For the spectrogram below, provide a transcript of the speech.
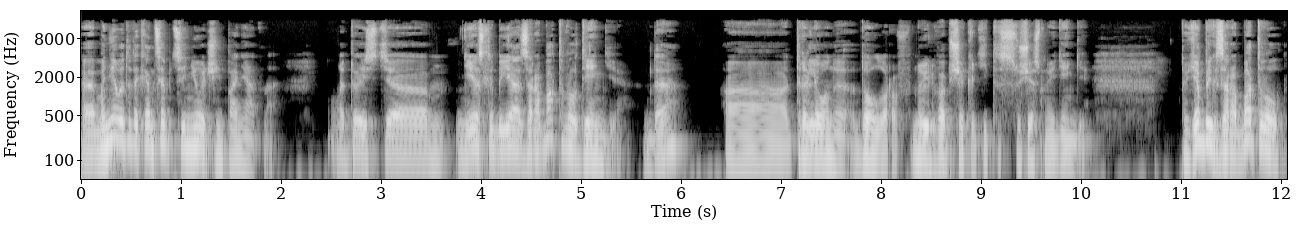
Э, мне вот эта концепция не очень понятна. То есть, э, если бы я зарабатывал деньги, да, триллионы долларов, ну или вообще какие-то существенные деньги, то я бы их зарабатывал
